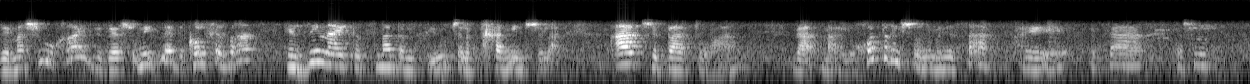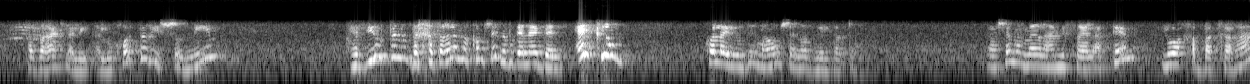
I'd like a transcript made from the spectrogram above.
זה מה שהוא חי וזה איך שהוא נבנה, וכל חברה הזינה את עצמה במציאות של התכנים שלה. עד שבאה התורה, והלוחות הראשונים, אני עושה, עושה אה, פשוט חזרה כללית. הלוחות הראשונים הביאו אותנו בחזרה למקום שהיינו בגן עדן. אין כלום. כל היהודים ראו שאין עוד מלבדו. והשם אומר לעם ישראל, אתם לוח הבקרה,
